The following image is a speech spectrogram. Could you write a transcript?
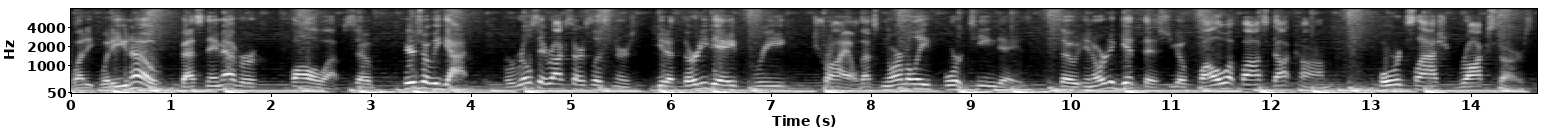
what do, what do you know? Best name ever, follow up. So here's what we got. For Real Estate Rockstars listeners, you get a 30 day free trial. That's normally 14 days. So in order to get this, you go followupboss.com forward slash rockstars.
